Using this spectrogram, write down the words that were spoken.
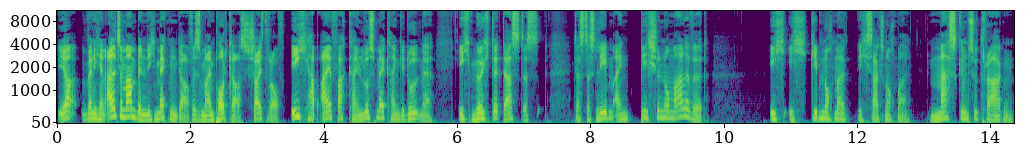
ja, wenn ich ein alter Mann bin, nicht mecken darf, ist mein Podcast, scheiß drauf. Ich habe einfach keine Lust mehr, keine Geduld mehr. Ich möchte, dass das, dass das Leben ein bisschen normaler wird. Ich, ich gebe nochmal, ich sag's nochmal, Masken zu tragen,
